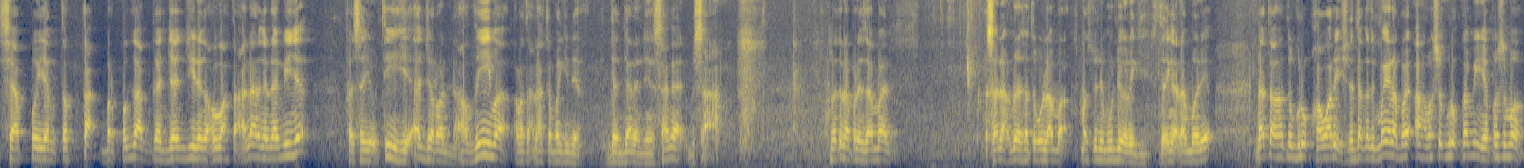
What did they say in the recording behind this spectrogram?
Siapa yang tetap berpegang ke janji dengan Allah Ta'ala Dengan Nabi-Nya fasayutihi ajran azima. Allah Taala akan bagi dia ganjaran yang sangat besar. Sebab itulah pada zaman Salaf dulu satu ulama Masa dia muda lagi. Saya tak ingat nama dia. Datang satu grup khawarij Datang kata Mainlah bayah masuk grup kami Apa semua.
